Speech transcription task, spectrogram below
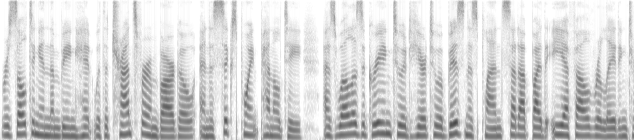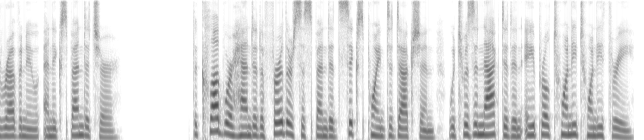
resulting in them being hit with a transfer embargo and a six point penalty, as well as agreeing to adhere to a business plan set up by the EFL relating to revenue and expenditure. The club were handed a further suspended six point deduction, which was enacted in April 2023.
